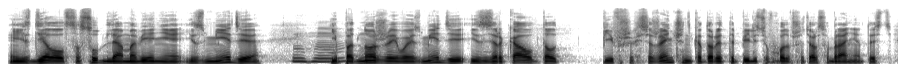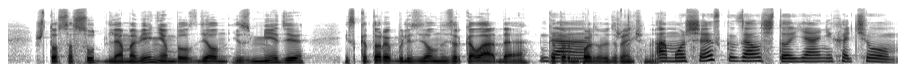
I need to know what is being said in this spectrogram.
сделал сосуд для омовения из меди, и подножие его из меди из зеркал толпившихся женщин, которые топились у входа в шатер собрания. То есть, что сосуд для омовения был сделан из меди, из которой были сделаны зеркала, да, Да. которыми пользовались женщины. А Моше сказал, что я не хочу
